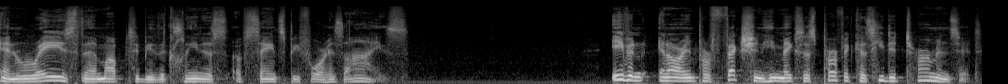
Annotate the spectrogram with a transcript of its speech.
and raise them up to be the cleanest of saints before His eyes. Even in our imperfection, He makes us perfect because He determines it.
